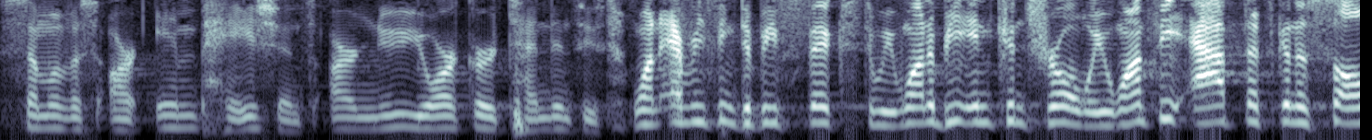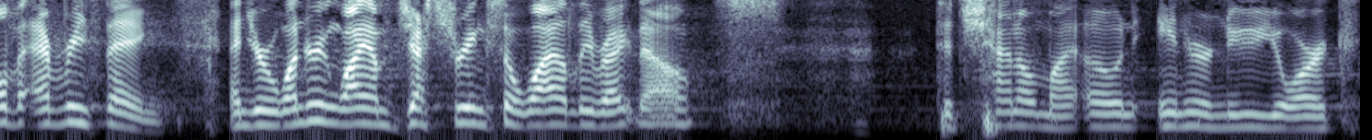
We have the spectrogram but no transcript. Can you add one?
Some of us are impatient, our New Yorker tendencies. Want everything to be fixed. We want to be in control. We want the app that's going to solve everything. And you're wondering why I'm gesturing so wildly right now? To channel my own inner New York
